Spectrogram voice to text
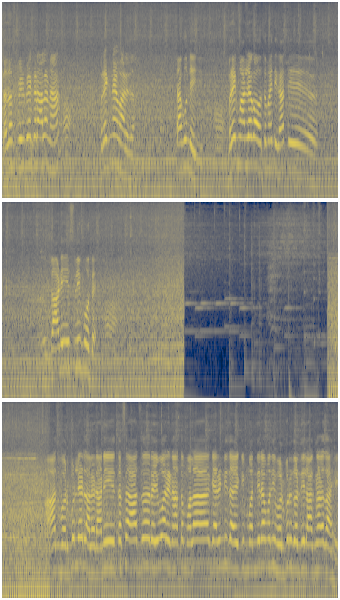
त्याचा स्पीड ब्रेकर आला ना? ब्रेक नाही मारायचा. टाकून द्यायची. ब्रेक मारल्यावर का होतं माहिती का? ते गाडी स्लिप होते. आज भरपूर लेट झालं आणि तसं आज रविवार आहे ना तर मला गॅरंटीच आहे की मंदिरामध्ये भरपूर गर्दी लागणारच आहे.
